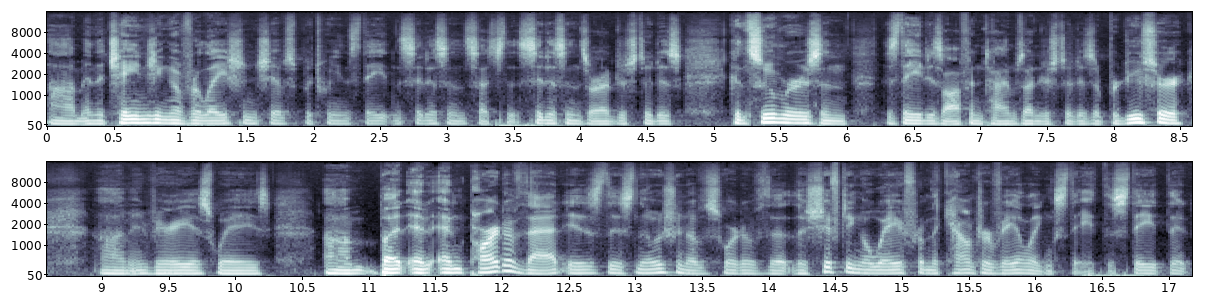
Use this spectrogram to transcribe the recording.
um, and the changing of relationships between state and citizens, such that citizens are understood as consumers and the state is oftentimes understood as a producer um, in various ways. Um, but and, and part of that is this notion of sort of the, the shifting away from the countervailing state, the state that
